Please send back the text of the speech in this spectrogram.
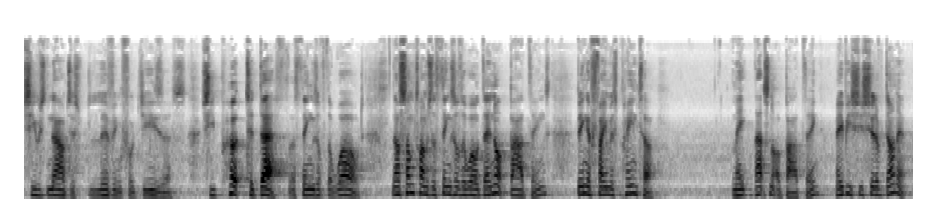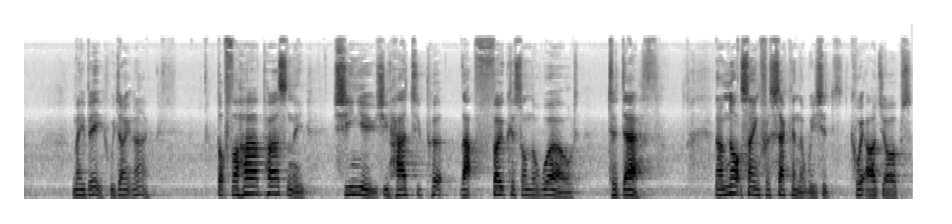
She was now just living for Jesus. She put to death the things of the world. Now, sometimes the things of the world, they're not bad things. Being a famous painter, mate, that's not a bad thing. Maybe she should have done it. Maybe. We don't know. But for her personally, she knew she had to put that focus on the world to death. Now, I'm not saying for a second that we should quit our jobs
